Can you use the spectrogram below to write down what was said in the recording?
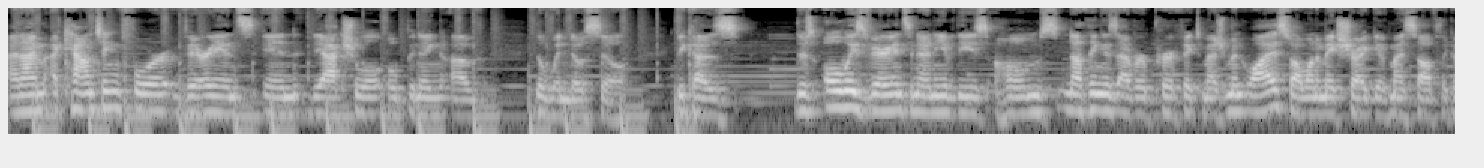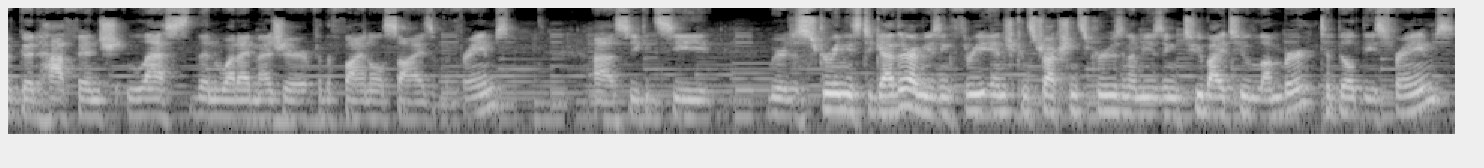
And I'm accounting for variance in the actual opening of the windowsill because there's always variance in any of these homes. Nothing is ever perfect measurement wise. So I wanna make sure I give myself like a good half inch less than what I measure for the final size of the frames. Uh, so you can see we're just screwing these together. I'm using three inch construction screws and I'm using two by two lumber to build these frames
